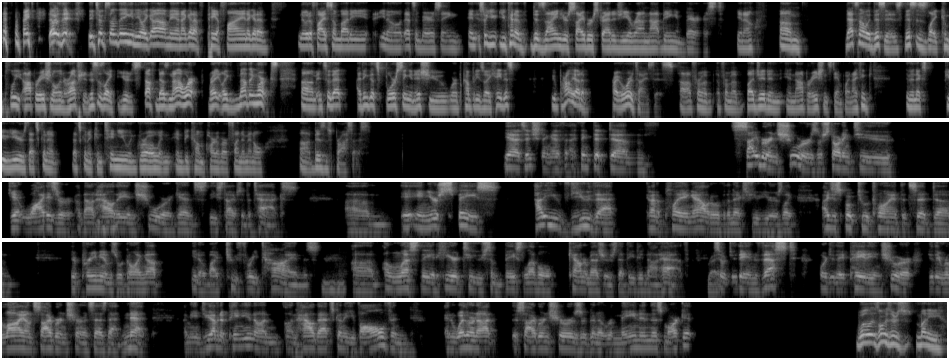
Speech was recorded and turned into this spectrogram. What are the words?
Right? That was it. They took something and you're like oh man i gotta pay a fine. I gotta notify somebody you know that's embarrassing. And so you you kind of design your cyber strategy around not being embarrassed you know? Um that's not what this is. This is like complete operational interruption. This is like your stuff does not work, right? Like nothing works. Um, and so that I think that's forcing an issue where companies like, hey, this you probably ought to prioritize this uh, from a from a budget and, and operation standpoint. I think in the next few years that's gonna that's gonna continue and grow and, and become part of our fundamental uh, business process. Yeah, it's interesting. I, th- I think that um, cyber insurers are starting to get wiser about how mm-hmm. they insure against these types of attacks. Um, in, in your space, how do you view that kind of playing out over the next few years? Like, I just spoke to a client that said um, their premiums were going up, you know, by two, three times, mm-hmm. um, unless they adhere to some base level countermeasures that they did not have. Right. So, do they invest or do they pay the insurer? Do they rely on cyber insurance as that net? I mean, do you have an opinion on on how that's going to evolve and and whether or not the cyber insurers are going to remain in this market? Well, as long as there's money,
